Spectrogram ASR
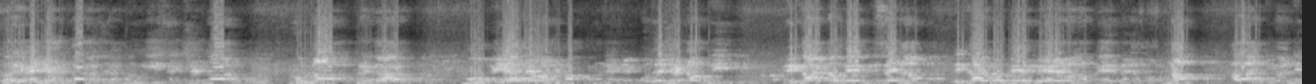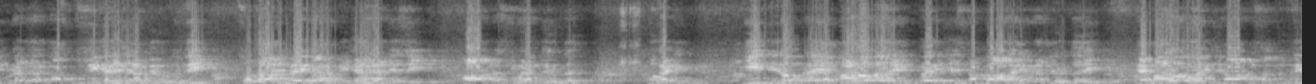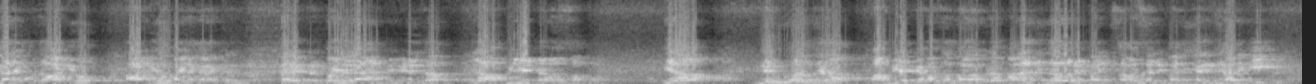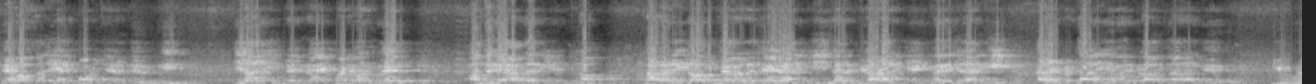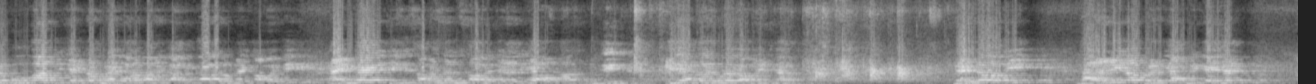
Revenue అధికారులు వచ్చినప్పుడు ఈ సెక్షన్ నాలుగు రూల్ నాలుగు ప్రకారం భూమి యాజమాన్యం హక్కు అంటే పొజిషన్లో ఉంది రికార్డులో పేరు మిస్ అయినా రికార్డులో పేరు వేరే వాళ్ళ పేరు మీద ఉన్నా అలాంటివన్నీ కూడా దరఖాస్తు స్వీకరించడం జరుగుతుంది. సో దాని ప్రకారం విచారణ చేసి ఆర్డర్స్ ఇవ్వడం జరుగుతుంది. ఒకటి ఈ దిలో కూడా ఎంఆర్ఓ గారు ఎంక్వైరీ చేసినప్పుడు ఆర్డర్ ఇవ్వడం జరుగుతుంది. ఎంఆర్ఓ గారు ఇచ్చిన ఆర్డర్ సంతృప్తిగా లేకపోతే ఆర్డీఓ ఆర్డీఓ పైన కలెక్టర్ కలెక్టర్ పైన ల్యాండ్ ట్రిబ్యునల్ ఇలా అప్పీలేట్ వ్యవస్థ. ఇలా రెండు అంచెల అప్పీలేట్ వ్యవస్థ ద్వారా కూడా మన జిల్లాలోనే సమస్యల్ని పరిష్కరించడానికి వ్యవస్థను ఏర్పాటు చేయడం జరుగుతుంది. ఇలా ఈ ప్రక్రియ ఇప్పటి వరకు లేదు. అందుకే అందరికీ చెప్తున్నాం. ధరణిలో విచారణ చేయడానికి ఇద్దరిని పిలవడానికి ఎంక్వైరీ చేయడానికి కలెక్టర్ కానీ ఎవరికి కూడా అధికారాలు లేవు. ఇప్పుడు భూభారతి చట్టం ప్రకారం మనకి అధికారాలు ఉన్నాయి కాబట్టి ఎంక్వైరీ చేసి సమస్యలను సాల్వ్ చేయడానికి అవకాశం ఉంది. ఇది అందరూ కూడా గమనించారు రెండవది ధరణిలో ప్రతి అప్లికేషన్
